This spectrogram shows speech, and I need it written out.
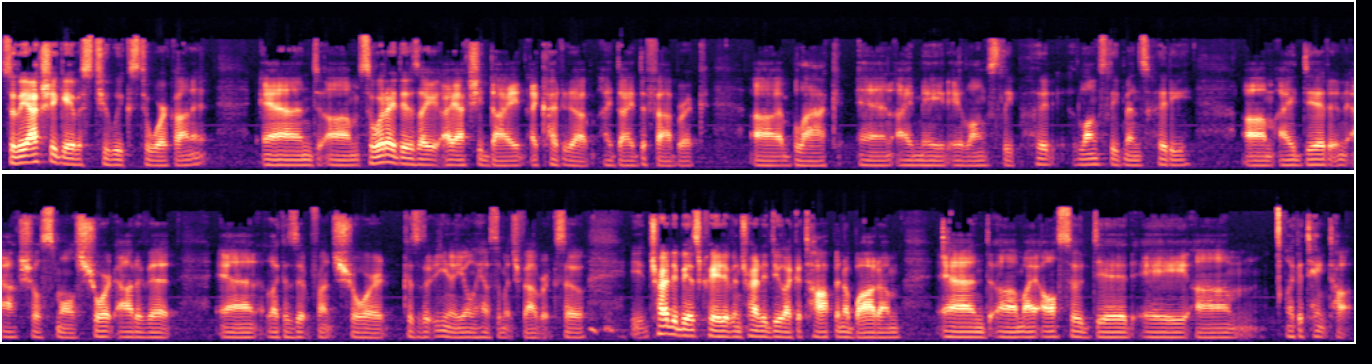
So they actually gave us two weeks to work on it. And um, so what I did is I, I actually dyed, I cut it up, I dyed the fabric uh, black, and I made a long sleeve hood, long sleeve men's hoodie. Um, I did an actual small short out of it, and like a zip front short, because you know you only have so much fabric. So you try to be as creative and try to do like a top and a bottom. And um, I also did a um, like a tank top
